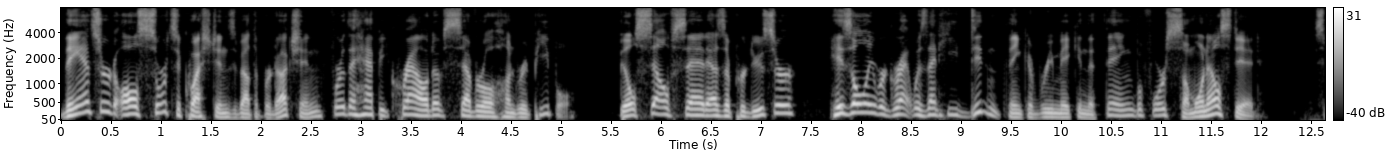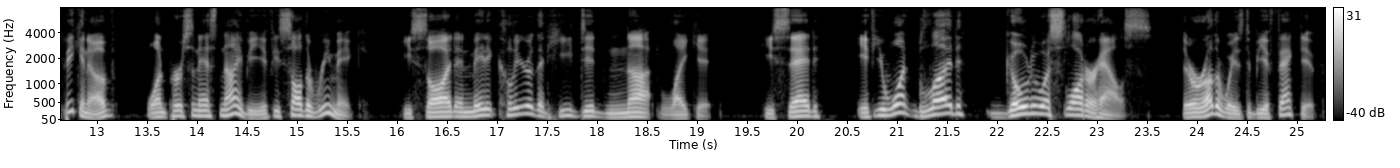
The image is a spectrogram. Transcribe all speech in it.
They answered all sorts of questions about the production for the happy crowd of several hundred people. Bill Self said, as a producer, his only regret was that he didn't think of remaking the thing before someone else did. Speaking of, one person asked Nyby if he saw the remake. He saw it and made it clear that he did not like it. He said, If you want blood, go to a slaughterhouse. There are other ways to be effective.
